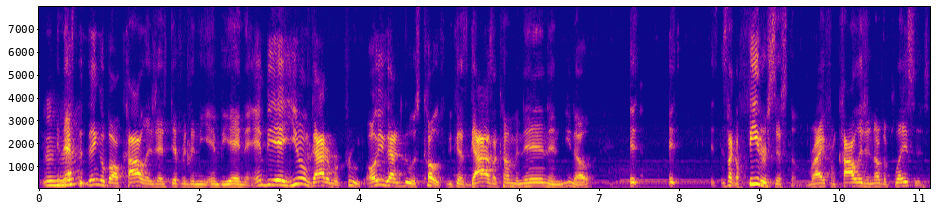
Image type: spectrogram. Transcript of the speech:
Mm-hmm. And that's the thing about college that's different than the NBA. In the NBA, you don't got to recruit. All you got to do is coach because guys are coming in, and you know, it it it's like a feeder system, right? From college and other places.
